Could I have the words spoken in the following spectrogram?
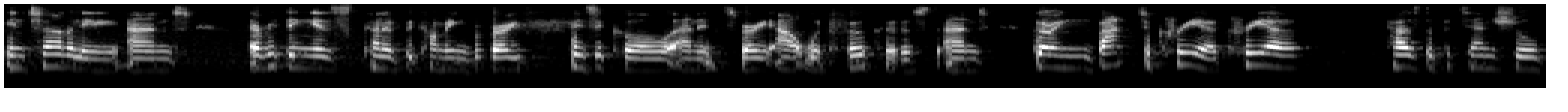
internally and everything is kind of becoming very physical and it's very outward focused. And going back to Kriya, Kriya has the potential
